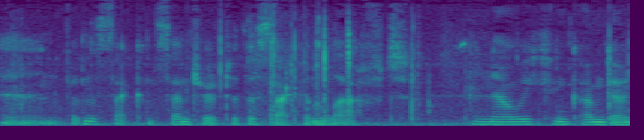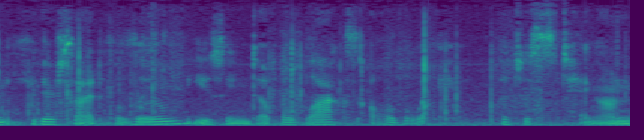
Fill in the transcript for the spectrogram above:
and from the second center to the second left. And now we can come down either side of the loom using double blocks all the way. But just hang on,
